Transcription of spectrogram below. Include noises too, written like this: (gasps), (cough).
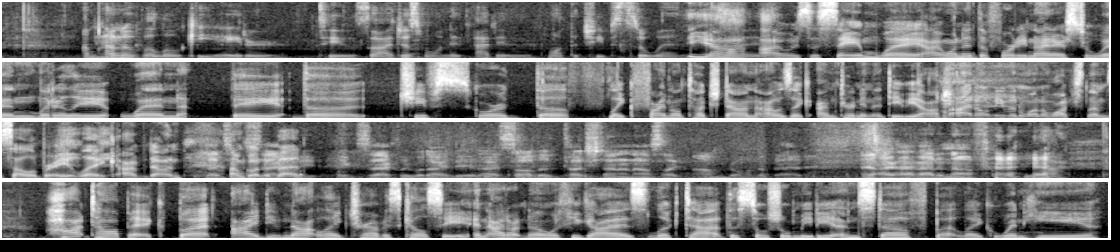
I'm kind Yeah. of a low key hater too, so I just wanted I didn't want the Chiefs to win. Yeah, I was the same way. I wanted the 49ers to win literally when they the Chiefs scored the like final touchdown. I was like I'm turning the TV off. I don't even want to watch them celebrate. Like I'm done. That's I'm going to bed. Exactly what I did. I saw the touchdown and I was like, I'm going to bed. I have had enough. (laughs) Yeah. Hot topic, but I do not like Travis Kelce. And I don't know if you guys looked at the social media and stuff, but like when he,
